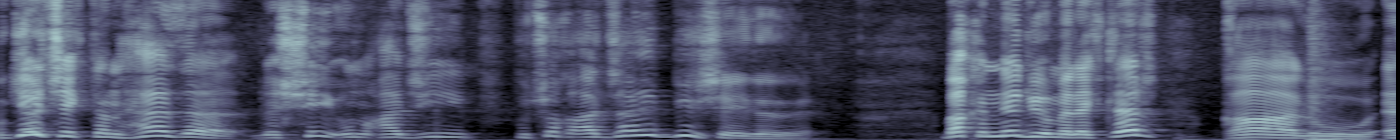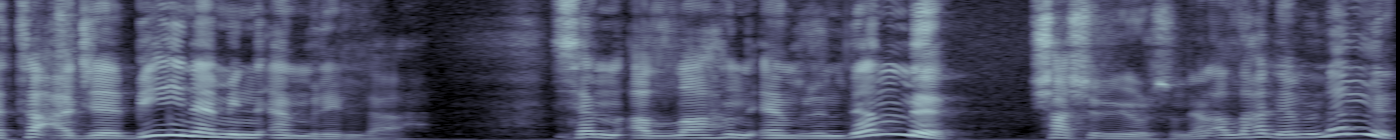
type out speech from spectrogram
Bu gerçekten haza le şeyun acib. Bu çok acayip bir şey dedi. Bakın ne diyor melekler? Galu eta'cebine min emrillah. Sen Allah'ın emrinden mi şaşırıyorsun? Yani Allah'ın emrine mi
